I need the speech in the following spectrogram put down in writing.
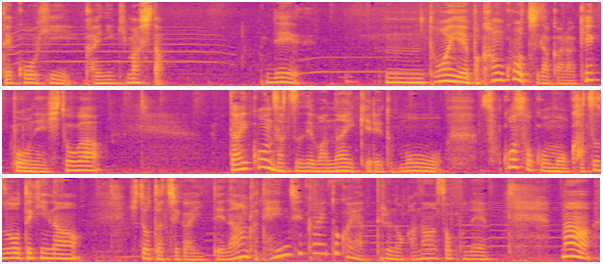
てコーヒー買いに行きました。でうんとはいえやっぱ観光地だから結構ね人が大混雑ではないけれどもそこそこもう活動的な人たちがいてなんか展示会とかやってるのかなそこで、まあ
